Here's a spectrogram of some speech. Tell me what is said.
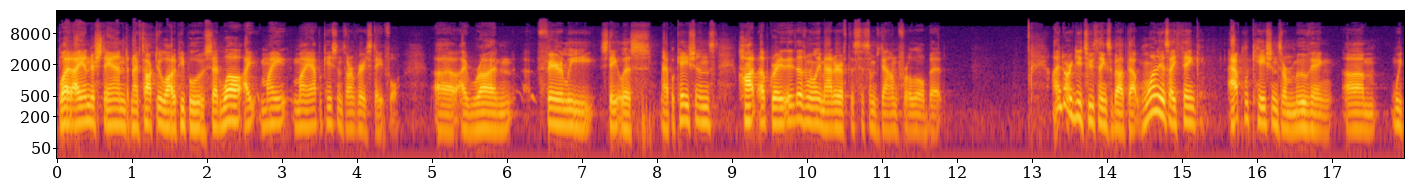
but I understand, and I've talked to a lot of people who have said, well, I, my, my applications aren't very stateful. Uh, I run fairly stateless applications. Hot upgrade, it doesn't really matter if the system's down for a little bit. I'd argue two things about that. One is I think applications are moving. Um, we,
